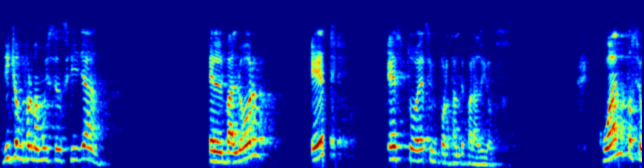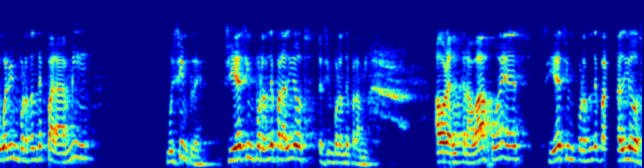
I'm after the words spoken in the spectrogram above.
Dicho en forma muy sencilla, el valor es, esto es importante para Dios. ¿Cuánto se vuelve importante para mí? Muy simple. Si es importante para Dios, es importante para mí. Ahora, el trabajo es si es importante para Dios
